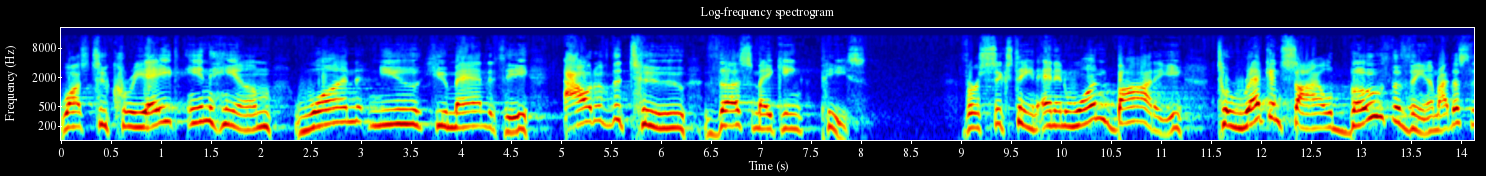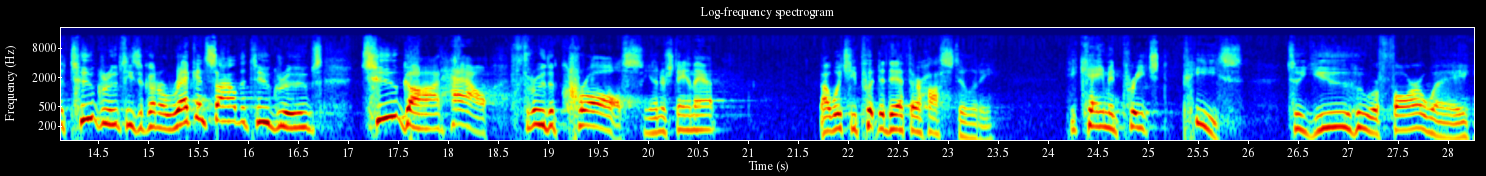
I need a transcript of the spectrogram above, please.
was to create in him one new humanity out of the two, thus making peace. Verse 16, and in one body to reconcile both of them, right? That's the two groups. He's going to reconcile the two groups to God. How? Through the cross. You understand that? By which he put to death their hostility. He came and preached peace to you who were far away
